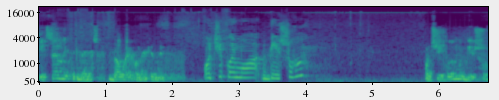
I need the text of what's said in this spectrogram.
І це не кінець, далеко не кінець. Очікуємо більшого. Очікуємо більшого.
